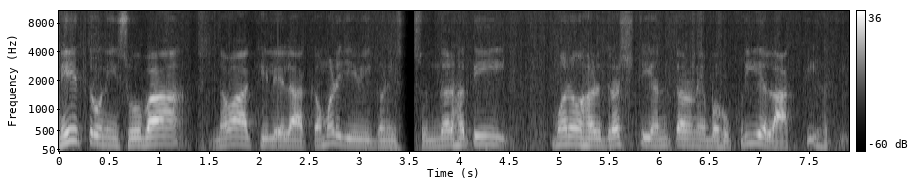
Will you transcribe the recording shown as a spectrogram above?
નેત્રોની શોભા નવા ખીલેલા કમળ જેવી ઘણી સુંદર હતી. મનોહર દ્રષ્ટિ અંતરને બહુ પ્રિય લાગતી હતી.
